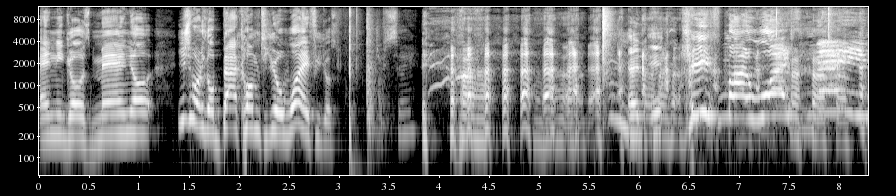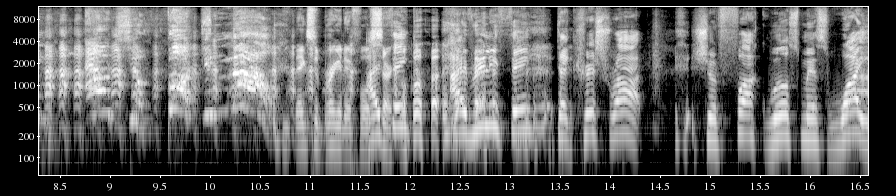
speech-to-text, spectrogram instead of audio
and he goes, "Man, yo, you just want to go back home to your wife." He goes, "What'd you say? and it, Keep my wife's name out your fucking mouth." Thanks for bringing it full I circle. think I really think that Chris Rock should fuck Will Smith's wife in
